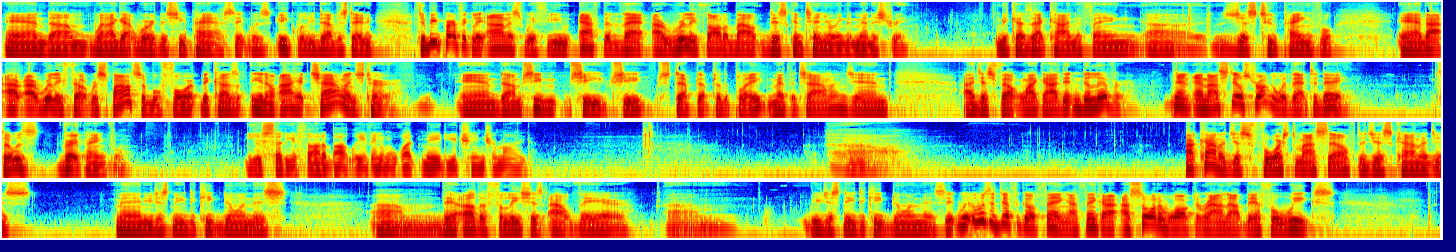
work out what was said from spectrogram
And um, when I got word that she passed, it was equally devastating. To be perfectly honest with you, after that, I really thought about discontinuing the ministry because that kind of thing uh, was just too painful. And I, I, really felt responsible for it because you know I had challenged her, and um, she she she stepped up to the plate, met the challenge, and I just felt like I didn't deliver, and and I still struggle with that today. So it was very painful. You said you thought about leaving. What made you change your mind? Oh. I kind of just forced myself to just kind of just, man, you just need to keep doing this. Um, there are other Felicias out there. Um, you just need to keep doing this. It, it was a difficult thing. I think I, I, sort of walked around out there for weeks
